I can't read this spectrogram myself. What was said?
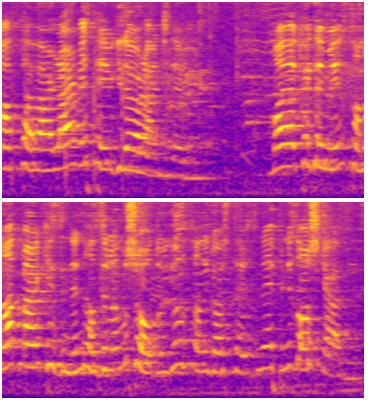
sanatseverler ve sevgili öğrencilerimiz. May Akademi Sanat Merkezi'nin hazırlamış olduğu yıl sonu gösterisine hepiniz hoş geldiniz.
